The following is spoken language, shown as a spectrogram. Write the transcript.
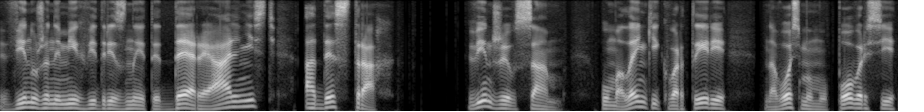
він уже не міг відрізнити, де реальність, а де страх. Він жив сам, у маленькій квартирі на восьмому поверсі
